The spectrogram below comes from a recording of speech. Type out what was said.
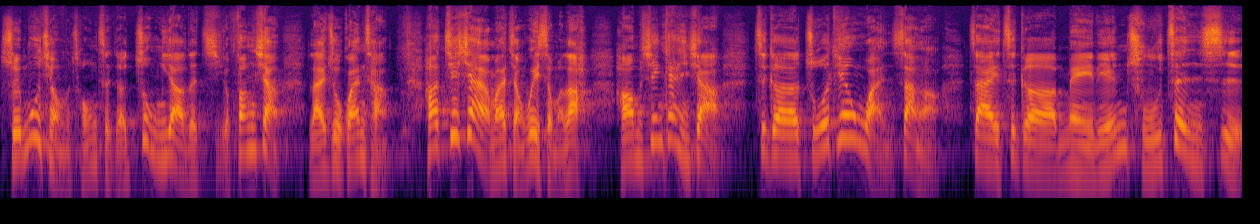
所以目前我们从整个重要的几个方向来做观察。好，接下来我们要讲为什么了。好，我们先看一下这个昨天晚上啊，在这个美联储正式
